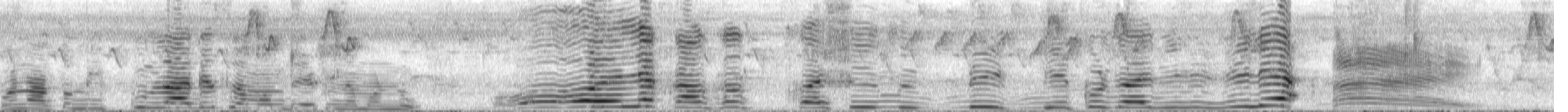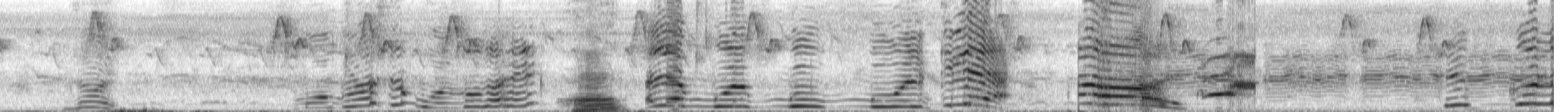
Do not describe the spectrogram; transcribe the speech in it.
પણ આ તો બિસ્કુ લાગે છે મને તો એક નંબરનું. ઓ- ક- કશું બિલકુલ નહીં. લે. જોઈ. બોગડો છે બોલતો નહીં? અલે બોલ બોલ બોલ કે લે. આય! બિલકુલ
